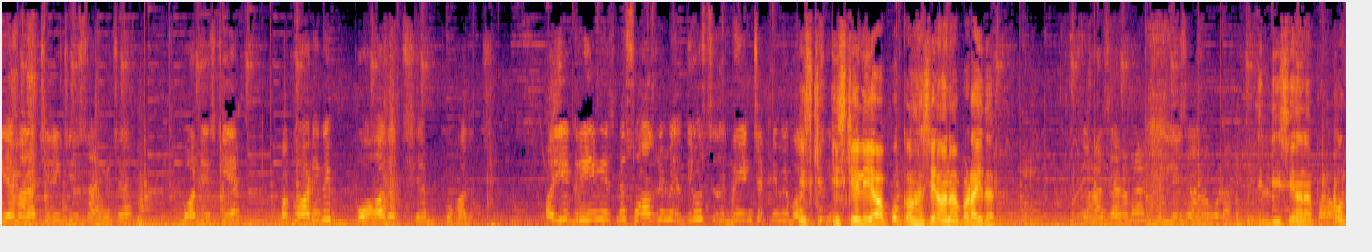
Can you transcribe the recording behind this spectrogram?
ये हमारा चिली चीज़ सैंडविच है बहुत टेस्टी है पकौड़े भी बहुत अच्छे हैं बहुत अच्छे और ये ग्रीन इसमें सॉस भी मिलती है उस ग्रीन चटनी भी बहुत इसके अच्छी इसके लिए आपको कहाँ से आना पड़ा इधर? है कहाँ से आना पड़ा? दिल्ली से आना पड़ा। दिल्ली से आना पड़ा। और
